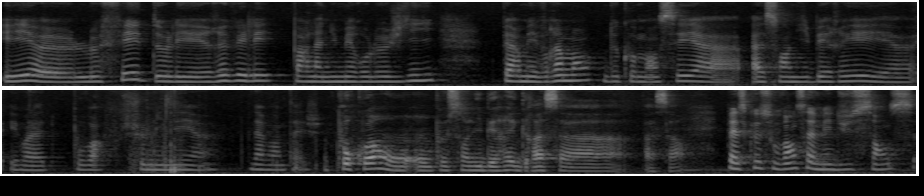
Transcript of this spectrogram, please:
Et euh, le fait de les révéler par la numérologie permet vraiment de commencer à, s'en libérer et, euh, voilà, de pouvoir cheminer euh, davantage. Pourquoi on, peut s'en libérer grâce à, ça? Parce que souvent ça met du sens.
